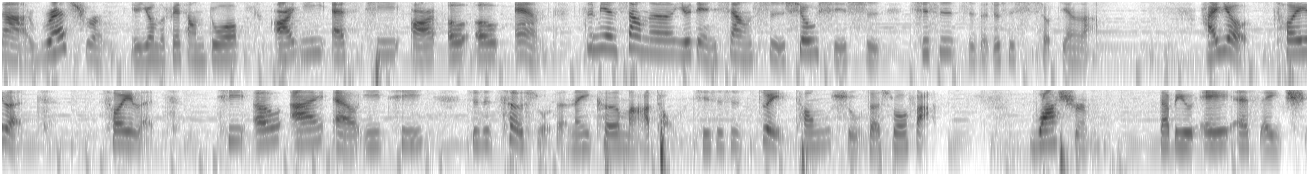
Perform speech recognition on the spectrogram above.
那 restroom 也用的非常多，r e s t r o o m，字面上呢有点像是休息室，其实指的就是洗手间啦。还有 toilet，toilet，t o i l e t，就是厕所的那一颗马桶，其实是最通俗的说法。washroom，w a s h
